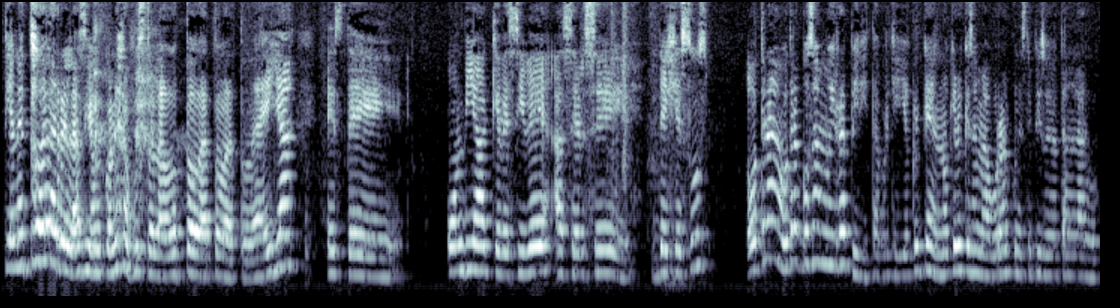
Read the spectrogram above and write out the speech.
Tiene toda la relación con el apostolado, toda, toda, toda. Ella, este, un día que decide hacerse de Jesús, otra, otra cosa muy rapidita, porque yo creo que no quiero que se me aburran con este episodio tan largo.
